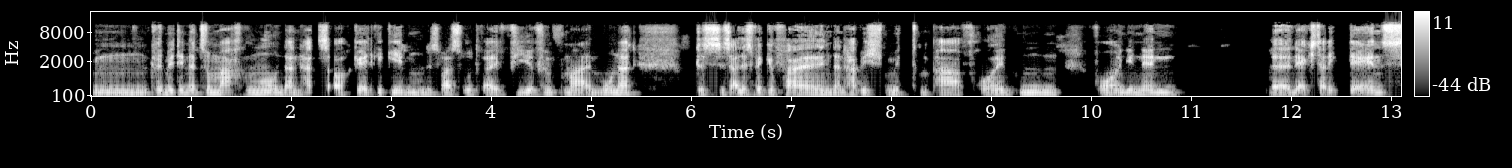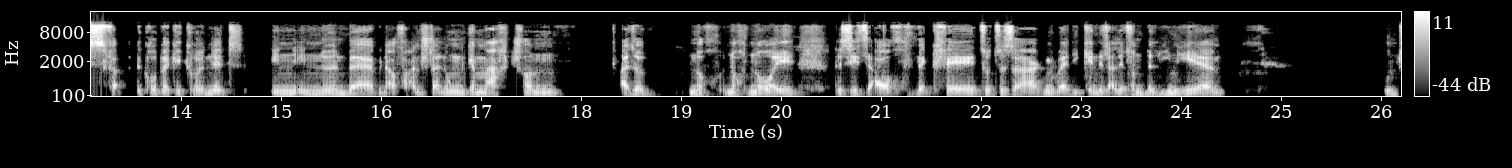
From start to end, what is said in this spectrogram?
Grimme-Dinner zu machen und dann hat es auch Geld gegeben und es war so drei, vier, fünf Mal im Monat das ist alles weggefallen. Dann habe ich mit ein paar Freunden, Freundinnen äh, eine Ecstatic Dance Gruppe gegründet in, in Nürnberg und auch Veranstaltungen gemacht schon, also noch, noch neu. Das jetzt auch wegfällt sozusagen, weil die kennen das alle von Berlin her. Und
